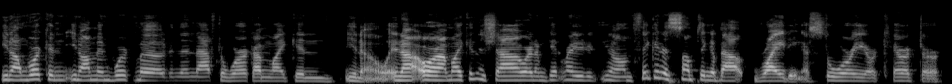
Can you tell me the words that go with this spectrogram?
you know, I'm working. You know, I'm in work mode, and then after work, I'm like in you know, and I, or I'm like in the shower, and I'm getting ready to. You know, I'm thinking of something about writing a story or character,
